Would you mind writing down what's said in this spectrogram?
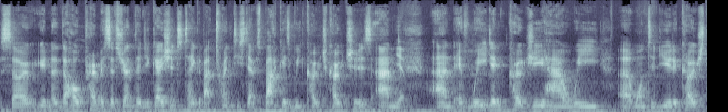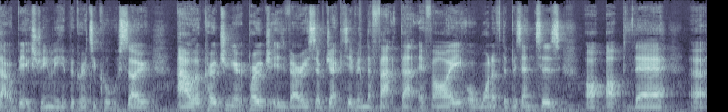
So, you know, the whole premise of strength education to take about 20 steps back is we coach coaches. And Yep. and if we didn't coach you how we uh, wanted you to coach, that would be extremely hypocritical. So, our coaching approach is very subjective in the fact that if I or one of the presenters are up there uh,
